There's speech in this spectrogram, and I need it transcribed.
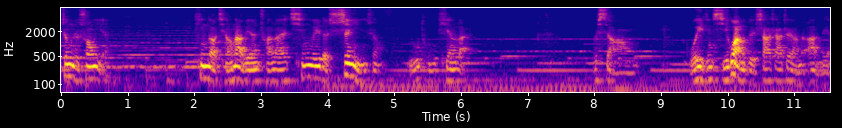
睁着双眼，听到墙那边传来轻微的呻吟声，如同天籁。我想，我已经习惯了对莎莎这样的暗恋，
